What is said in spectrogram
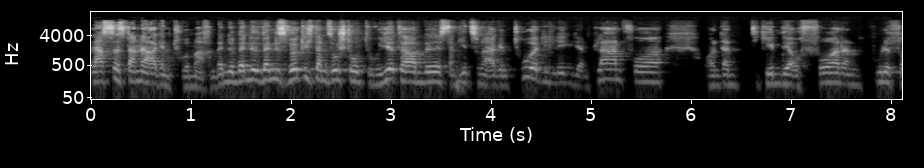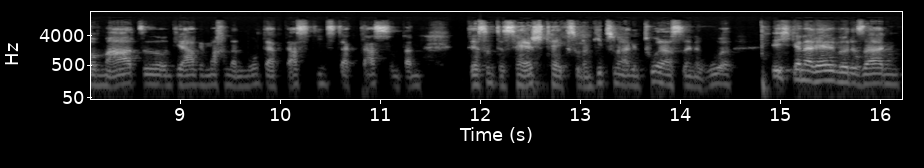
Lass das dann eine Agentur machen. Wenn du, wenn du, wenn du es wirklich dann so strukturiert haben willst, dann geht zu einer Agentur, die legen dir einen Plan vor und dann, die geben dir auch vor, dann coole Formate und ja, wir machen dann Montag das, Dienstag das und dann das und das Hashtags und dann geht zu einer Agentur, da hast du deine Ruhe. Ich generell würde sagen,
